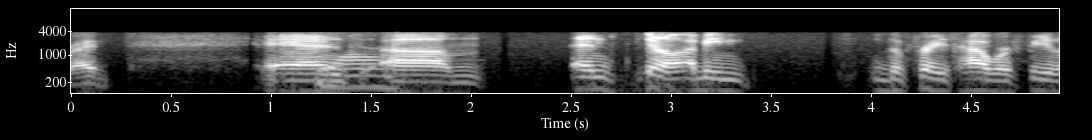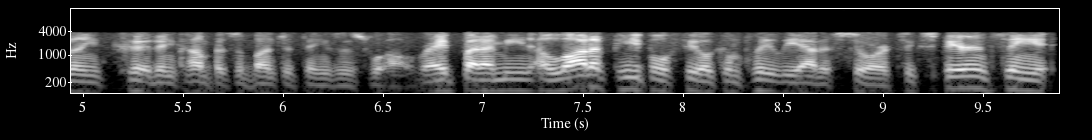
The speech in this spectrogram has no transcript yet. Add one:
right? And Yeah. um and you know, I mean the phrase how we're feeling could encompass a bunch of things as well, right? But I mean a lot of people feel completely out of sorts, experiencing it,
